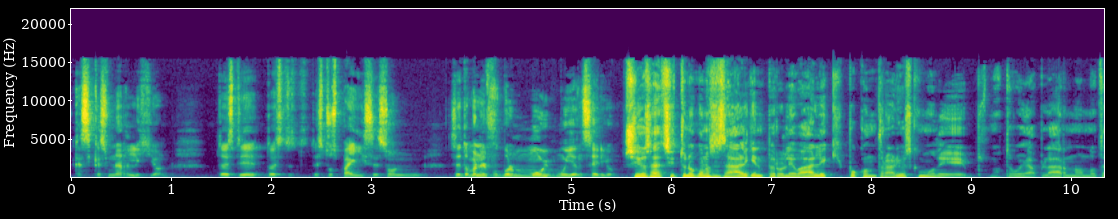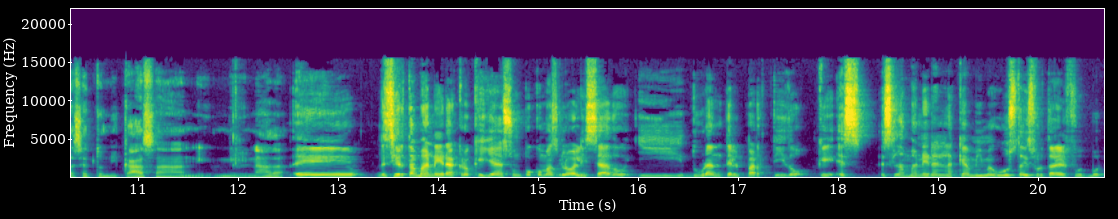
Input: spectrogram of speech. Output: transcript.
casi casi una religión. Este- todos estos, estos países son, se toman el fútbol muy, muy en serio. Sí, o sea, si tú no conoces a alguien, pero le va al equipo contrario, es como de, pues, no te voy a hablar, no, no te acepto en mi casa, ni, ni nada. Eh, de cierta manera, creo que ya es un poco más globalizado y durante el partido, que es, es la manera en la que a mí me gusta disfrutar el fútbol.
